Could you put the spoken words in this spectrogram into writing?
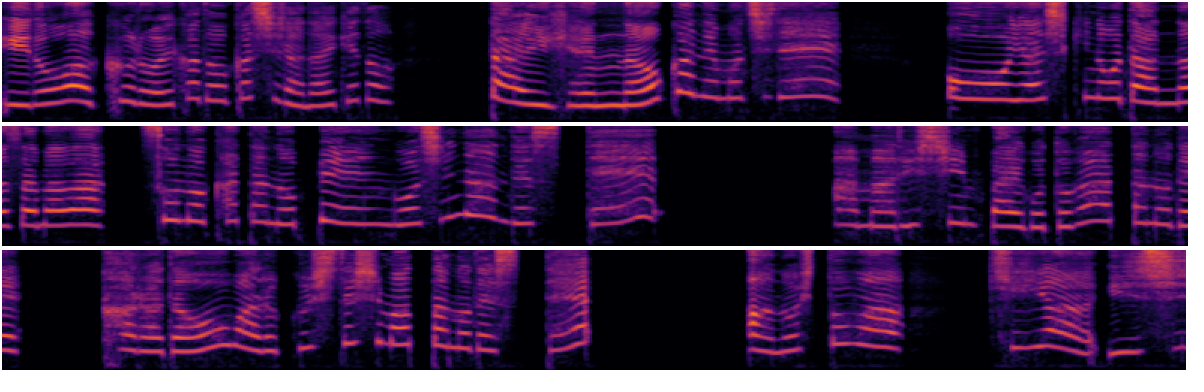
色は黒いかどうか知らないけど、大変なお金持ちで、大屋敷の旦那様はその方の弁護士なんですって。あまり心配事があったので、体を悪くしてしまったのですって。あの人は木や石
